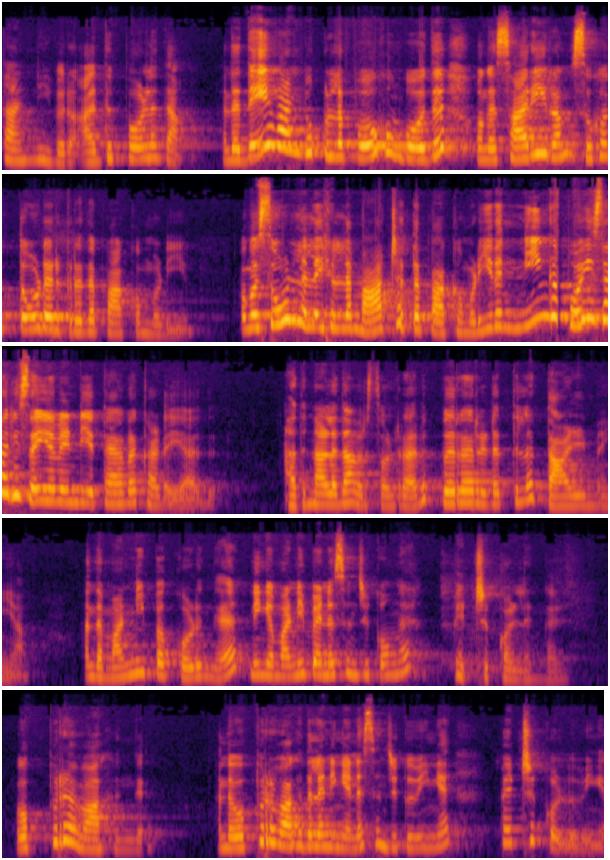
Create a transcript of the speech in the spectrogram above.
தண்ணி வரும். அது போல தான் அந்த தேவ அன்புக்குள்ளே போகும்போது உங்கள் சரீரம் சுகத்தோடு இருக்கிறத பார்க்க முடியும். உங்கள் சூழ்நிலைகளில் மாற்றத்தை பார்க்க முடியும். இதை நீங்கள் போய் சரி செய்ய வேண்டிய தேவை கிடையாது. அதனால தான் அவர் சொல்கிறாரு பிறரிடத்தில் தாழ்மையா. அந்த மன்னிப்பை கொடுங்க. நீங்கள் மன்னிப்பை என்ன செஞ்சுக்கோங்க? பெற்றுக்கொள்ளுங்கள். ஒப்புரவாகுங்க. அந்த ஒப்புரவாகுதலை நீங்கள் என்ன செஞ்சுக்குவீங்க? பெற்றுக்கொள்ளுவீங்க.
